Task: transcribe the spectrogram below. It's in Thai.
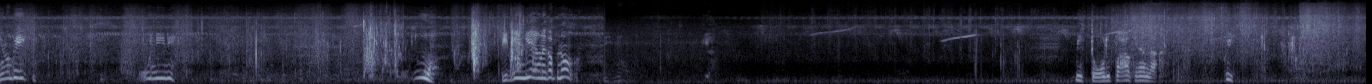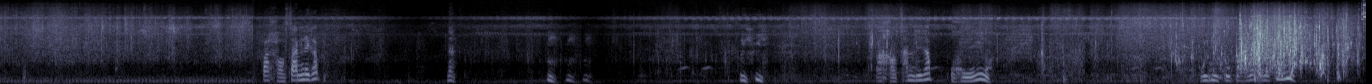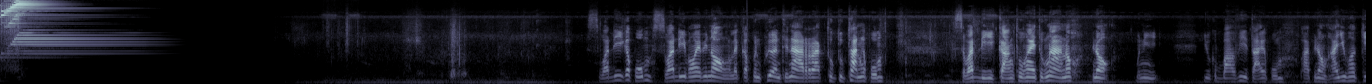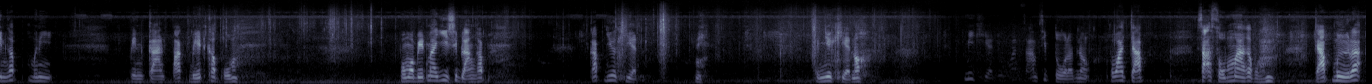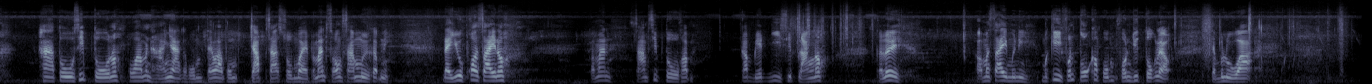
นี่น้องพี่อุ้ยนี่นี่อู้ติดเลี้ยงๆเลยครับน้องมีโตหรือเปล่าแค่นั้นล่ะเฮ้ยปลาเขาวสันเลยครับ นั่น นี่นี่นี่เฮ้ยเฮ้ยปลาเขาวสันเลยครับ โอ้โห อุ้ยนี่ตัวปลาเนี่ยเลยตัวนี้สวัสดีครับผม สวัสดีพ่อแม่พี่น้อง และก็เพื่อนๆที่น่ารักทุกๆท่านครับผม สวัสดีกลางทุ่งไห้ทุ่งนาเนาะพี่น้องมื้อนี้อยู่กับบาวพี่ตายครับผมพาพี่น้องหาอยู่หากินครับมื้อนี้เป็นการปักเบ็ดครับผม ผมเอาเบ็ดมา 20 หลังครับ กับเยื่อเขียดนี่ เป็นเยื่อเขียดเนาะมีเขียดอยู่ประมาณสามสิบตัวแล้วพี่น้องเพราะว่าจับสะสมมาครับผม จับมือละห้าตัวสิบตัวเนาะเพราะว่ามันหายากครับผม แต่ว่าผมจับสะสมไว้ประมาณสองสามมือครับนี่ได้อยู่พอไซเนาะประมาณสามสิบตัวครับ กับเบ็ดยี่สิบหลังเนาะก็เลย เอามาใส่มือนี่เมื่อกี้ฝนตกครับผมฝนหยุดตกแล้ว แต่ไม่รู้ว่า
